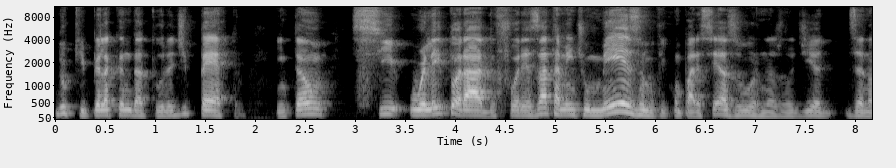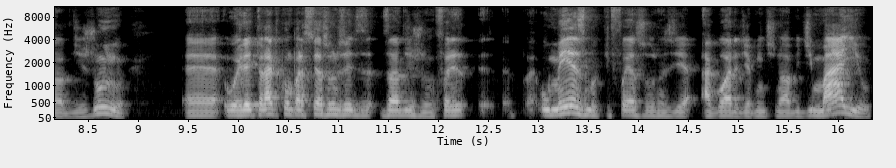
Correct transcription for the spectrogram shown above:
do que pela candidatura de Petro. Então, se o eleitorado for exatamente o mesmo que comparecer às urnas no dia 19 de junho, é, o eleitorado compareceu às urnas dia 19 de junho for eh, o mesmo que foi às urnas de, agora, dia 29 de maio,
